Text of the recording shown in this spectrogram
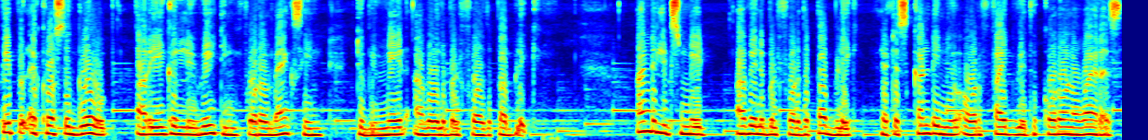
People across the globe are eagerly waiting for a vaccine to be made available for the public. Until it's made available for the public, let us continue our fight with the coronavirus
